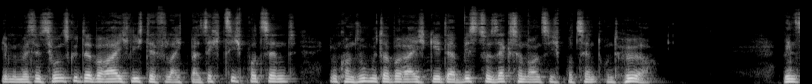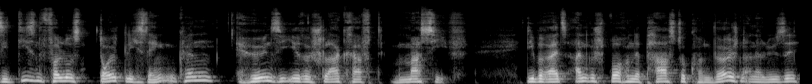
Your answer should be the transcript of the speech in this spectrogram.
Im Investitionsgüterbereich liegt er vielleicht bei 60 Prozent, im Konsumgüterbereich geht er bis zu 96 Prozent und höher. Wenn Sie diesen Verlust deutlich senken können, erhöhen Sie Ihre Schlagkraft massiv. Die bereits angesprochene Path-to-Conversion-Analyse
